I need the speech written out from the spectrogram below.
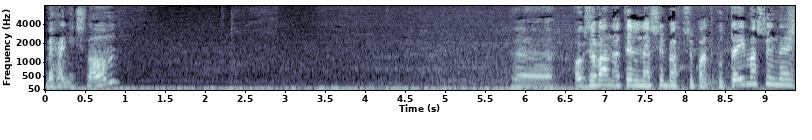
mechaniczną. Yy, ogrzewana tylna szyba w przypadku tej maszyny.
